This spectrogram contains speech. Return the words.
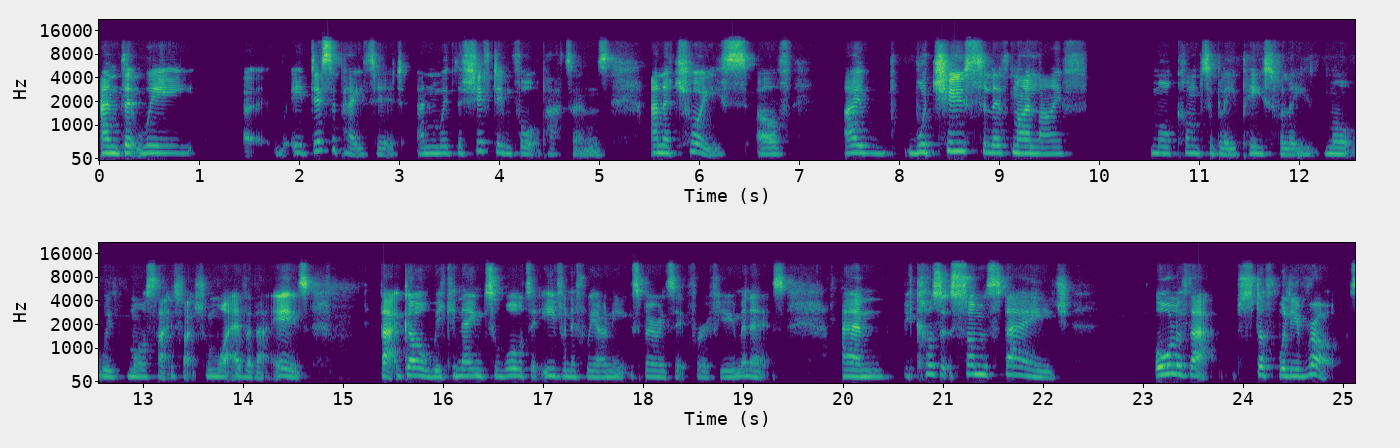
and that we uh, it dissipated, and with the shifting thought patterns and a choice of I would choose to live my life more comfortably, peacefully, more with more satisfaction, whatever that is, that goal we can aim towards it, even if we only experience it for a few minutes. Um, because at some stage, all of that stuff will erupt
